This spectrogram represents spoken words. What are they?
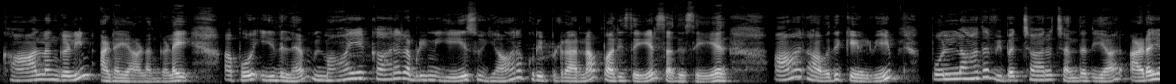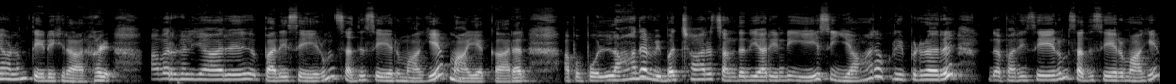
காலங்களின் அடையாளங்களை. அப்போது இதில் மாயக்காரர் அப்படின்னு இயேசு யாரை குறிப்பிடுறாருன்னா? பரிசெயர் சதுசேயர். ஆறாவது கேள்வி பொல்லாத விபச்சார சந்ததியார் அடையாளம் தேடுகிறார்கள். அவர்கள் யார்? பரிசேயரும் சதுசேயரும் ஆகிய மாயக்காரர். அப்போ பொல்லாத விபச்சார சந்ததியார் என்று இயேசு யாரை குறிப்பிடுறாரு? இந்த பரிசேயரும் சதுசேயரும் ஆகிய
